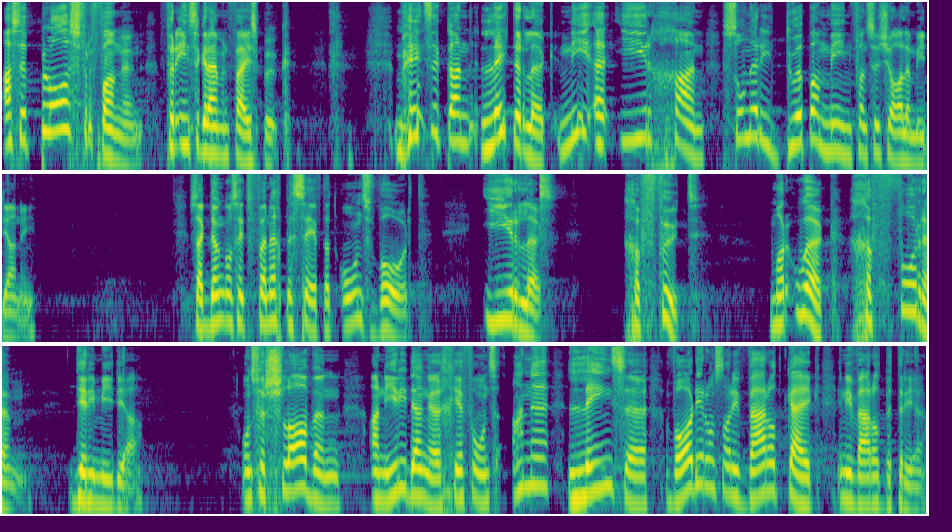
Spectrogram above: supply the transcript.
as 'n plaasvervanging vir Instagram en Facebook. Mense kan letterlik nie 'n uur gaan sonder die dopamien van sosiale media nie. So ek dink ons het vinnig besef dat ons word uierliks gevoed, maar ook gevorm deur die media. Ons verslawing aan hierdie dinge gee vir ons ander lense waardeur ons na die wêreld kyk en die wêreld betree.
